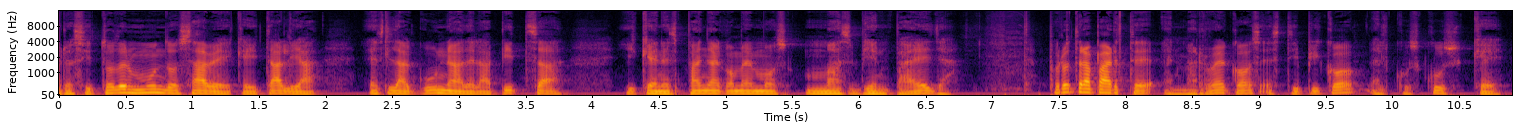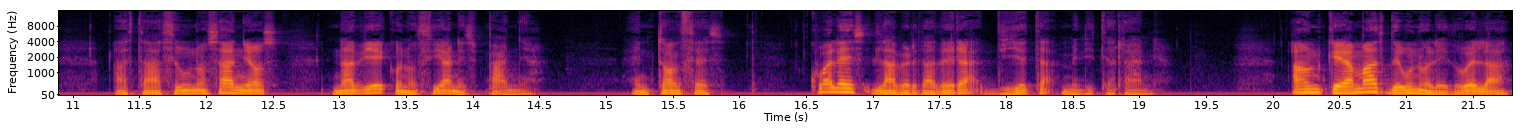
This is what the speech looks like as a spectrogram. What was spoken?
Pero si todo el mundo sabe que Italia es la cuna de la pizza y que en España comemos más bien paella. Por otra parte, en Marruecos es típico el couscous que, hasta hace unos años, nadie conocía en España. Entonces, ¿cuál es la verdadera dieta mediterránea? Aunque a más de uno le duela,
